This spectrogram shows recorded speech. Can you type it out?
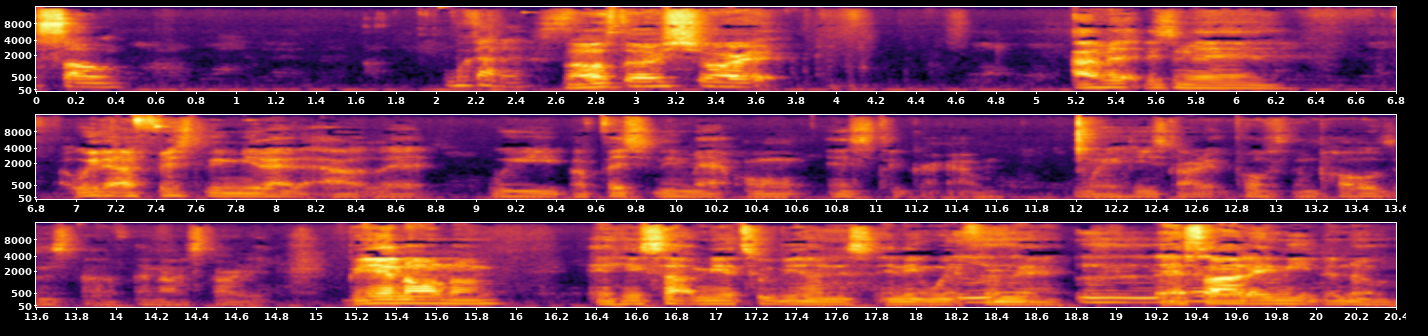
So we gotta. Long story short, I met this man. We didn't officially meet at the outlet. We officially met on Instagram when he started posting posts and stuff, and I started being on them. And he sent me a to be honest, and it went from there. Mm-hmm. That's all they need to know.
